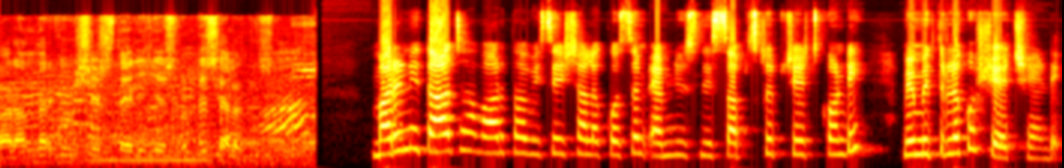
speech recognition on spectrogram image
వారందరికీ విశేష తెలియజేసుకుంటూ సెలవు తీసుకుంటాం మరిన్ని తాజా వార్తా విశేషాల కోసం ఎం న్యూస్ని సబ్స్క్రైబ్ చేసుకోండి మీ మిత్రులకు షేర్ చేయండి.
